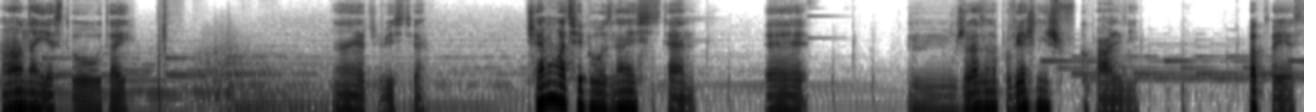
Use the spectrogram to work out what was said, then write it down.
Ona jest tutaj. No i oczywiście. Czemu łatwiej było znaleźć ten yy, żelazo na powierzchni niż w kopalni? Co to jest?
